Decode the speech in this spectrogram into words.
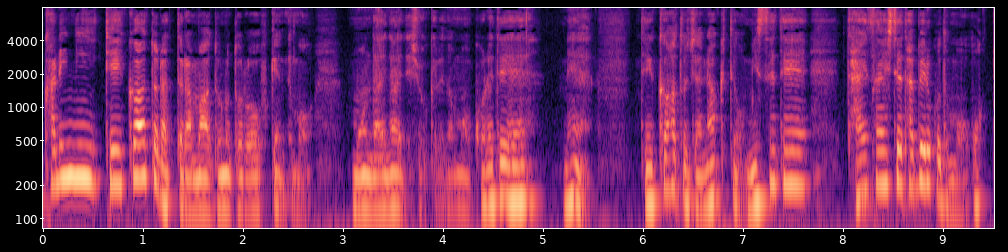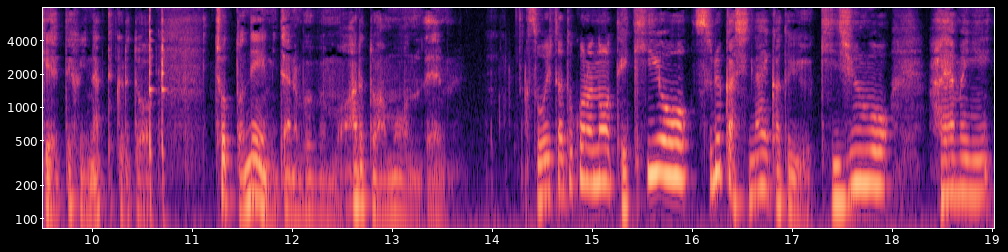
仮にテイクアウトだったらまあどの都道府県でも問題ないでしょうけれども、これでね、テイクアウトじゃなくてお店で滞在して食べることも OK っていう風になってくると、ちょっとね、みたいな部分もあるとは思うので、そういったところの適用するかしないかという基準を早めに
